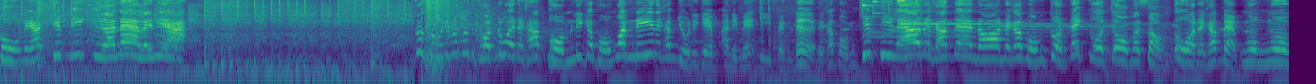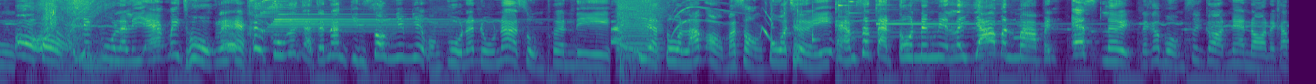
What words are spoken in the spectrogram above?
มูกนะครับ คลิปนี้เกลือแน่เลยเนี่ยก็สวัส ทุกคนด้วยนะครับผมนี่กับผมวันนี้นะครับอยู่ในเกม Anime Defender นะครับผมคลิปที่แล้วนะครับแน่นอนนะครับผมกดได้โกโจมา 2 ตัวนะครับแบบงงๆ โอ้โหไอ้เหี้ยังกูละรีแอคไม่ถูกเลย คือกูก็กะจะนั่งกินส้มเงียบๆของกูนะดูหน้าสุ่มเพลินดีเฮียตัวรับออกมา 2 ตัวเฉยแถมสแตตตัวหนึ่งเนี่ยระยะมันมาเป็น S เลยนะครับผมซึ่งก็แน่นอนนะครับ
